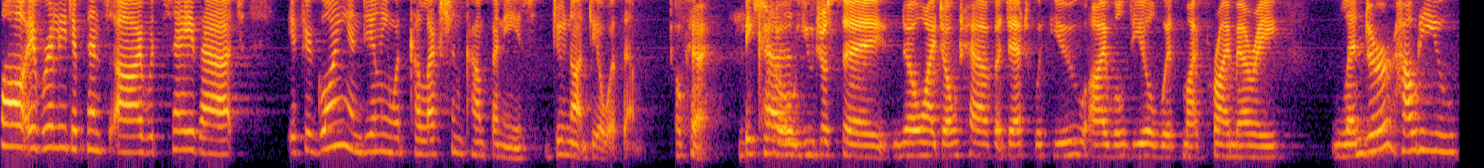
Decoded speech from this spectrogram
Well, it really depends. Uh, I would say that if you're going and dealing with collection companies, do not deal with them. Okay. Because- so you just say, no, I don't have a debt with you. I will deal with my primary lender. How do you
